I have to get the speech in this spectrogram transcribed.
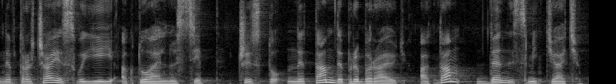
не втрачає своєї актуальності. Чисто не там, де прибирають, а там, де не смітять.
